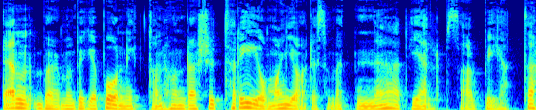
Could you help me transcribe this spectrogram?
Den börjar man bygga på 1923 och man gör det som ett nödhjälpsarbete.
